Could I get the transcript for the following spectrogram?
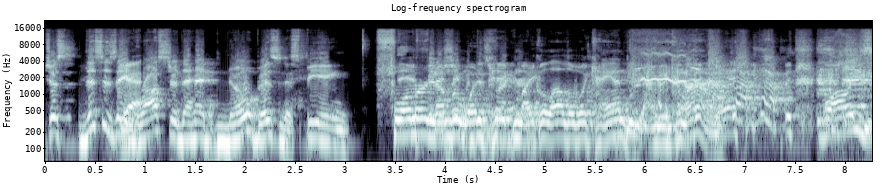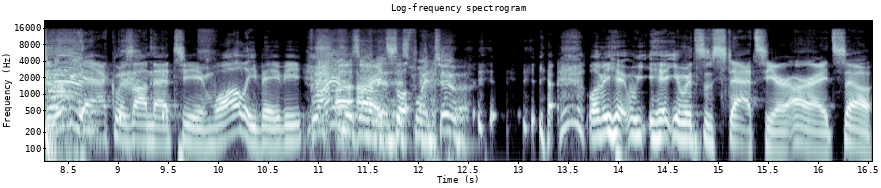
Just this is a yeah. roster that had no business being former number one pick record. Michael Olowokandi. I mean, come on. Wally Szczerbiak was on that team. Wally, baby. Brian was uh, on right, at so, this point too. yeah, let me hit hit you with some stats here. All right, so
